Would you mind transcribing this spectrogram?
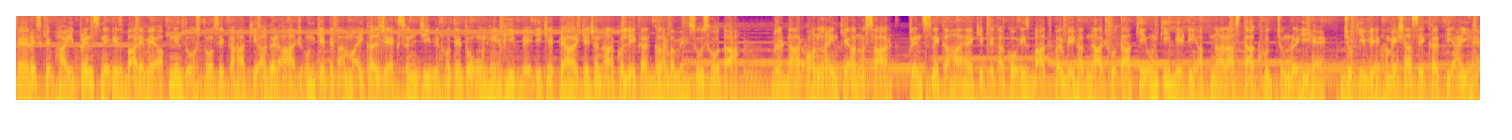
पेरिस के भाई प्रिंस ने इस बारे में अपने दोस्तों से कहा कि अगर आज उनके पिता माइकल जैक्सन जीवित होते तो उन्हें भी बेटी के प्यार के चुनाव को लेकर गर्व महसूस होता रडार ऑनलाइन के अनुसार, प्रिंस ने कहा है कि पिता को इस बात पर बेहद नाज होता कि उनकी बेटी अपना रास्ता खुद चुन रही है, जो कि वह हमेशा से करती आई है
